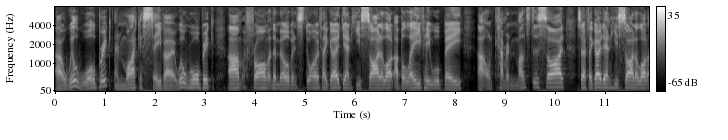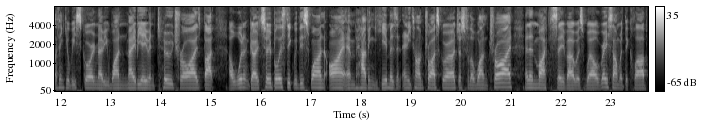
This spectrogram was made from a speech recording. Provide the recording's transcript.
uh, Will Warbrick and Maika Sivo. Will Warbrick um, from the Melbourne Storm. If they go down his side a lot, I believe he will be uh, on Cameron Munster's side. So if they go down his side a lot, I think he'll be scoring maybe one, maybe even two tries. But I wouldn't go too ballistic with this one. I am having him as an anytime try scorer just for the one try. And then Maika Sivo as well. Re-signed with the club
